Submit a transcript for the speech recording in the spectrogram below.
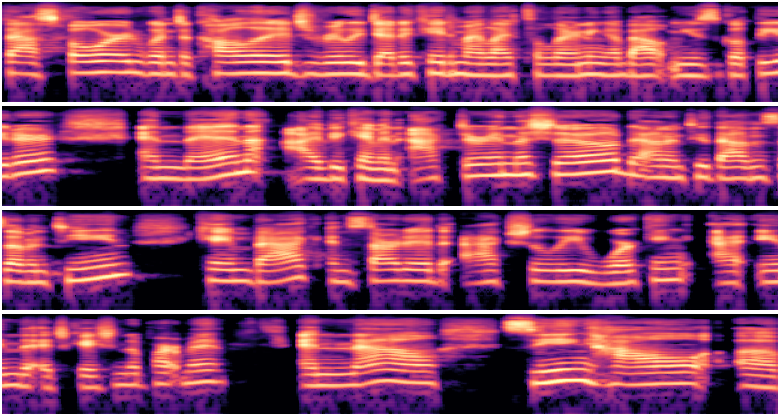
fast forward, went to college, really dedicated my life to learning about musical theater. And then I became an actor in the show down in 2017, came back and started actually working at, in the education department and now seeing how uh,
